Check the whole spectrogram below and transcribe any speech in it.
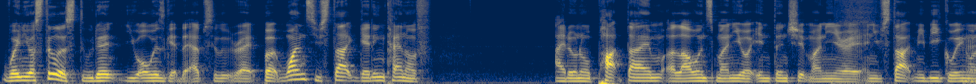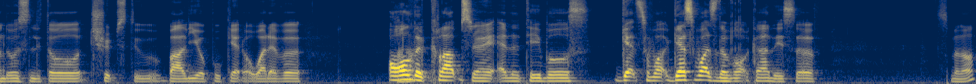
when you're still a student, you always get the Absolut right. But once you start getting kind of I don't know, part time allowance money or internship money, right? And you start maybe going on those little trips to Bali or Phuket or whatever. All Uh-huh. the clubs, right, at the tables, guess what guess what's the vodka they serve? Smirnoff.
